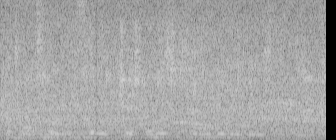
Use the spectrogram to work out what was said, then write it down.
と同時に、えー、中小に進んでいる電車の中に、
